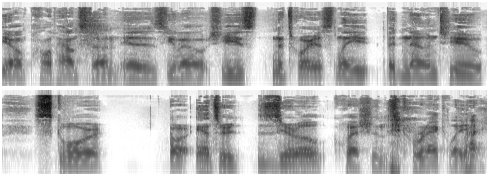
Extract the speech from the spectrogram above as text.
you know, Paula Poundstone is, you know, she's notoriously been known to score or answer zero questions correctly Right.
